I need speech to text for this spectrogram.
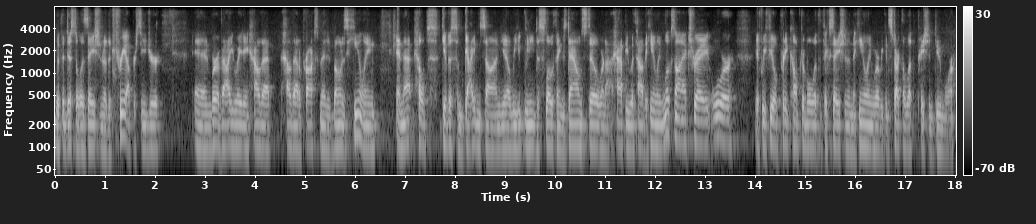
with the distalization or the Trillat procedure. And we're evaluating how that how that approximated bone is healing. And that helps give us some guidance on you know we, we need to slow things down still. We're not happy with how the healing looks on x-ray. Or if we feel pretty comfortable with the fixation and the healing where we can start to let the patient do more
